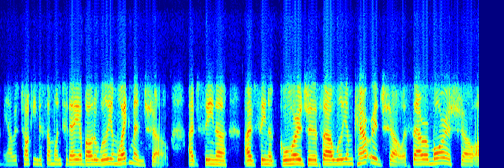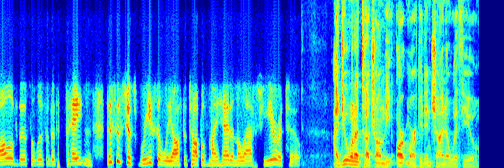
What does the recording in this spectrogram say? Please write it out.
I mean, I was talking to someone today about a William Wegman show. I've seen a I've seen a gorgeous uh, William Kentridge show, a Sarah Morris show, all of this Elizabeth Peyton. This is just recently off the top of my head in the last year or two. I do want to touch on the art market in China with you.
